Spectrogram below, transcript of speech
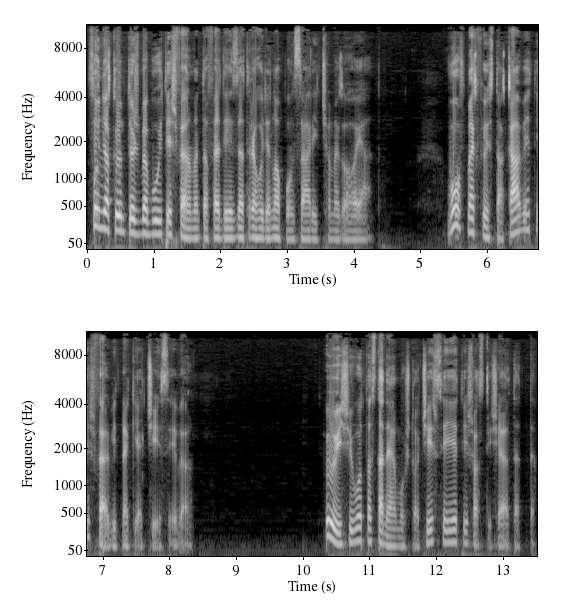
Szonya köntösbe bújt és felment a fedélzetre, hogy a napon szárítsa meg a haját. Wolf megfőzte a kávét és felvitt neki egy csészével. Ő is júott, aztán elmosta a csészéjét, és azt is eltette.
